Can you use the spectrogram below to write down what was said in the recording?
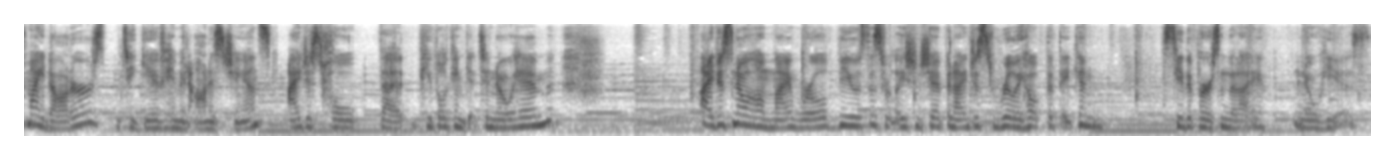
my daughters to give him an honest chance. I just hope that people can get to know him. I just know how my world views this relationship, and I just really hope that they can see the person that I know he is.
